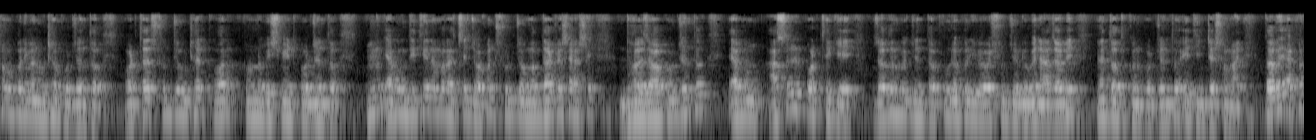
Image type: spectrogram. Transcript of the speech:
সমপরিমাণ উঠা পর্যন্ত, অর্থাৎ সূর্য উঠার পর পনেরো বিশ মিনিট পর্যন্ত এবং দ্বিতীয় নম্বর হচ্ছে যখন সূর্য মধ্য আকাশে আসে, ঢলে যাওয়া পর্যন্ত, এবং আসরের পর থেকে যতক্ষণ পর্যন্ত পুরোপুরিভাবে সূর্য ডুবে না যাবে ততক্ষণ পর্যন্ত এই তিনটা সময়। তবে এখন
